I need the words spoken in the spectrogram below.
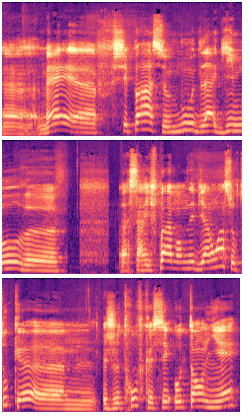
Euh, mais euh, je sais pas, ce mood là, guimauve. Euh, ça arrive pas à m'emmener bien loin, surtout que euh, je trouve que c'est autant niais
